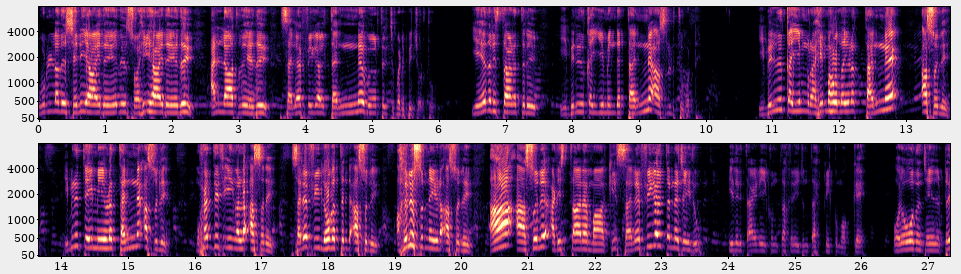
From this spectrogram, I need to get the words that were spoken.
ഉള്ളത് ശരിയായത് ഏത് സ്വഹിയായത് ഏത് അല്ലാത്തത് ഏത് സലഫികൾ തന്നെ വേർതിരിച്ച് പഠിപ്പിച്ചു കൊടുത്തു. ഏതടിസ്ഥാനത്തിൽ ഇബിനുൽ കയ്യമിന്റെ തന്നെ അസലെടുത്തുകൊണ്ട് ഇബിനുൽ കയ്യം റഹിമഹുല്ലയുടെ തന്നെ അസുൽ. ഇബിനു തൈമിയയുടെ തന്നെ അസുൽ. മുഹദ്ദീങ്ങളുടെ അസുൽ. സലഫി ലോകത്തിന്റെ അസുൽ. അഹ്ലുസുന്നയുടെ അസുൽ. ആ അസുൽ അടിസ്ഥാനമാക്കി സലഫികൾ തന്നെ ചെയ്തു. ഇതിൽ തൈലീക്കും തഹ്രീജും തഹ്ഖീക്കും ഒക്കെ ഓരോന്നും ചെയ്തിട്ട്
